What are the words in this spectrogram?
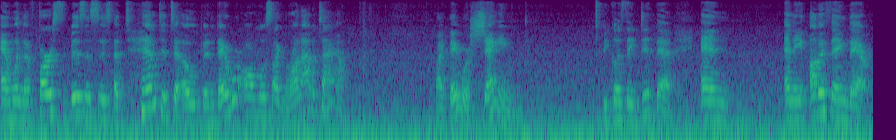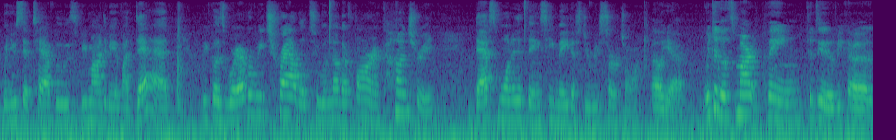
And when the first businesses attempted to open, they were almost like run out of town. Like they were shamed because they did that. And and the other thing there, when you said taboos reminded me of my dad because wherever we traveled to another foreign country, that's one of the things he made us do research on. Oh yeah, which is a smart thing to do because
